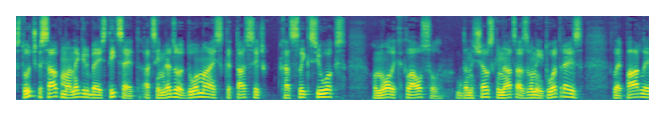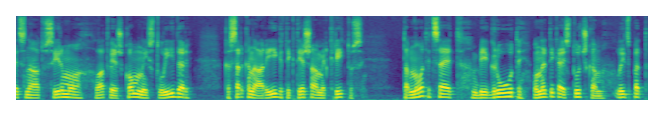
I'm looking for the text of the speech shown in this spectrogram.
Stučka sākumā negribēja ticēt, acīm redzot, domājis, ka tas ir kāds slikts joks, un nolika klausuli. Daniševskim nācās zvanīt otrais, lai pārliecinātu sirmo latviešu komunistu līderi, ka sarkanā Rīga tik tiešām ir kritusi. Tam noticēt bija grūti, un ne tikai Stučkam. Līdz pat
